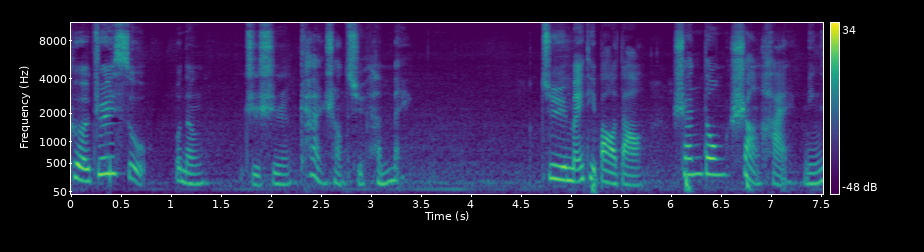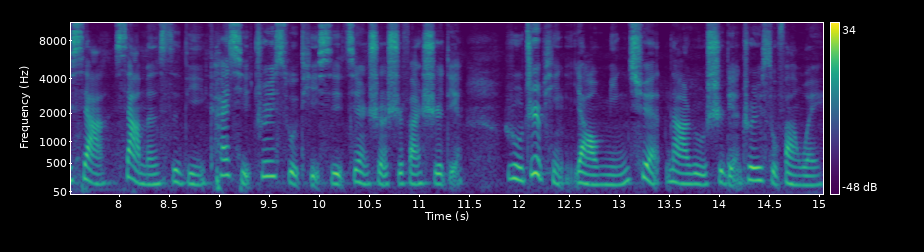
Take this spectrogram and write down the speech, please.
可追溯不能只是看上去很美。据媒体报道，山东、上海、宁夏、厦门四地开启追溯体系建设示范试点，乳制品要明确纳入试点追溯范围。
